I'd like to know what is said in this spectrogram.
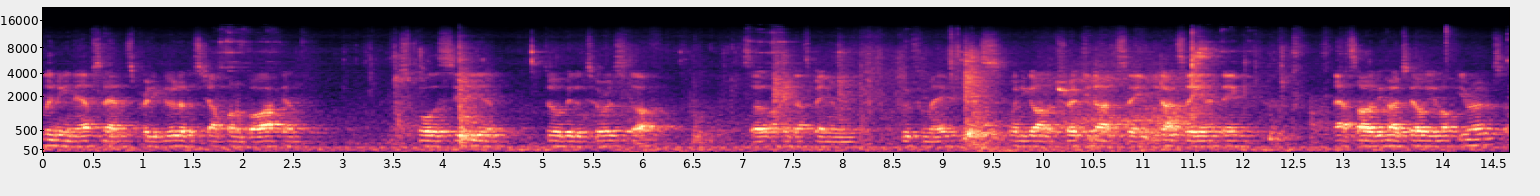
living in Amsterdam is pretty good. I just jump on a bike and explore the city and do a bit of tourist stuff. So I think that's been good for me because when you go on a trip, you don't see you don't see anything outside of your hotel, your hockey room. So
